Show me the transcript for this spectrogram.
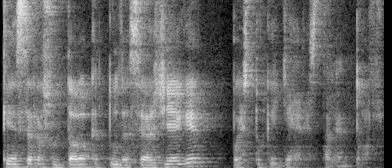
que ese resultado que tú deseas llegue, puesto que ya eres talentoso?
